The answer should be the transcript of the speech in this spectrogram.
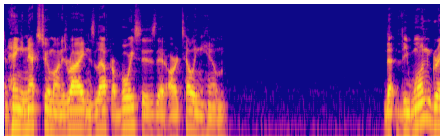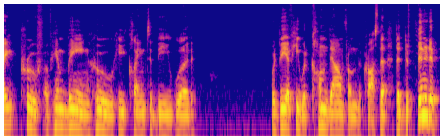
and hanging next to him on his right and his left are voices that are telling him that the one great proof of him being who he claimed to be would would be if he would come down from the cross. The, the definitive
